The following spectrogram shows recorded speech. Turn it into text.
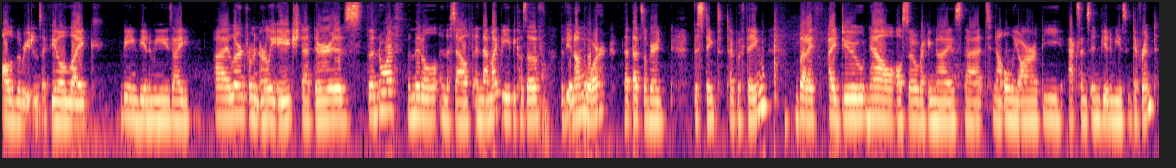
all of the regions. I feel like being Vietnamese, I I learned from an early age that there is the north, the middle, and the south, and that might be because of the Vietnam War. That that's a very distinct type of thing. But I I do now also recognize that not only are the accents in Vietnamese different,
